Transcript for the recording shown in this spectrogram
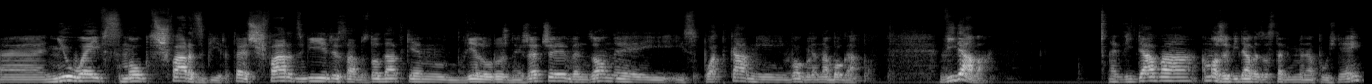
E, New Wave Smoked Schwarzbier. To jest Schwarzbier z dodatkiem wielu różnych rzeczy, wędzony i, i z płatkami, w ogóle na bogato. Widawa. Widawa, a może Widawę zostawimy na później.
